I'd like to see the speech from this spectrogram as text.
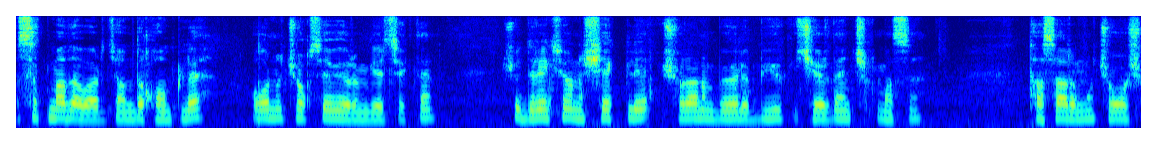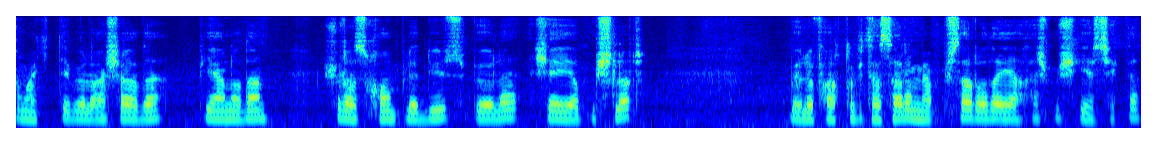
Isıtma da var camda komple. Onu çok seviyorum gerçekten. Şu direksiyonun şekli, şuranın böyle büyük içeriden çıkması. Tasarımı çok hoşuma gitti. Böyle aşağıda piyanodan şurası komple düz böyle şey yapmışlar. Böyle farklı bir tasarım yapmışlar. O da yakışmış gerçekten.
